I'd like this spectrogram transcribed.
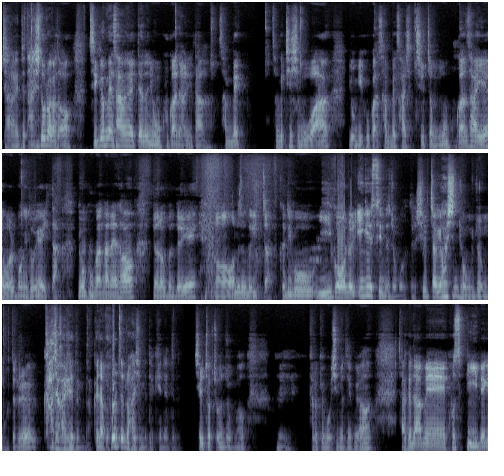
자 이제 다시 돌아가서 지금의 상황일 때는 요 구간이 아니다. 300 375와 여기 구간 347.5 구간 사이에 월봉이 놓여 있다. 요 구간 안에서 여러분들이 어, 느 정도 있죠. 그리고 이거를 이길 수 있는 종목들, 실적이 훨씬 좋은 종목들을 가져가셔야 됩니다. 그냥 홀드를 하시면 돼요. 걔네들은 실적 좋은 종목. 네, 그렇게 보시면 되고요. 자, 그 다음에 코스피 200의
